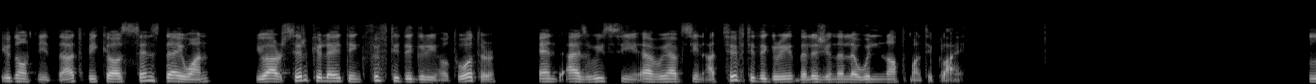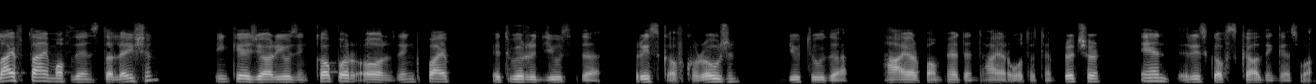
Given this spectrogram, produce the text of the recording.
you don't need that because since day one, you are circulating 50 degree hot water and as we see uh, we have seen at 50 degree the legionella will not multiply. Lifetime of the installation in case you are using copper or zinc pipe it will reduce the risk of corrosion due to the higher pump head and higher water temperature and risk of scalding as well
